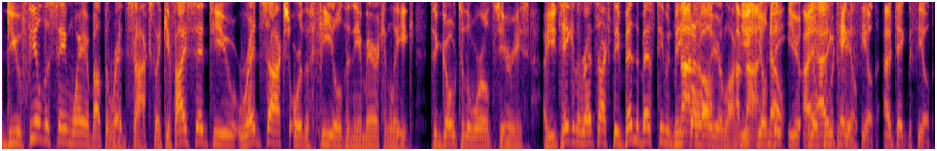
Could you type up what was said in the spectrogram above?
Do you feel the same way about the Red Sox? Like if I said to you, Red Sox or the field in the American League to go to the World Series, are you taking the Red Sox? They've been the best team in baseball at all year long. I'm you, not. will no, take you, I, you'll I take would the take field. the field. I would take the field.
